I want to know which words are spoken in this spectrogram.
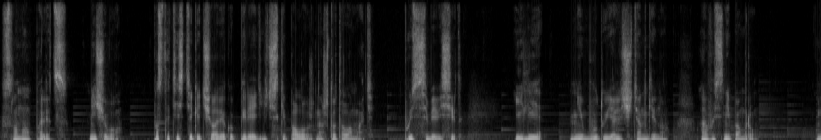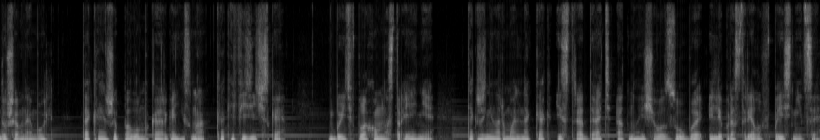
сломал палец? Ничего. По статистике человеку периодически положено что-то ломать. Пусть себе висит. Или не буду я лечить ангину а во сне помру. Душевная боль – такая же поломка организма, как и физическая. Быть в плохом настроении так же ненормально, как и страдать от ноющего зуба или прострелов в пояснице.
